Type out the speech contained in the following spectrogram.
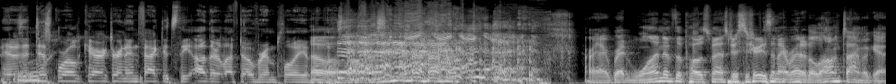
It is a Discworld character, and in fact, it's the other leftover employee of the Oh. post office. All right, I read one of the Postmaster series and I read it a long time ago.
